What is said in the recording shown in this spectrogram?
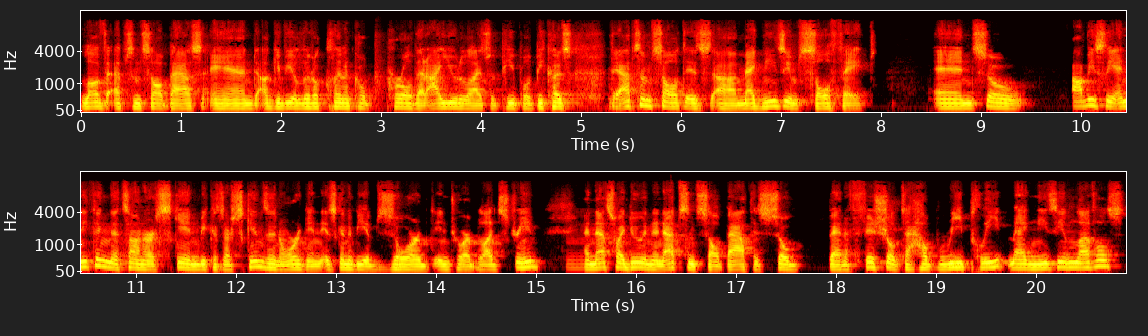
love Epsom salt baths. And I'll give you a little clinical pearl that I utilize with people because the Epsom salt is uh, magnesium sulfate. And so obviously anything that's on our skin, because our skin's an organ, is going to be absorbed into our bloodstream. Mm-hmm. And that's why doing an Epsom salt bath is so beneficial to help replete magnesium levels.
